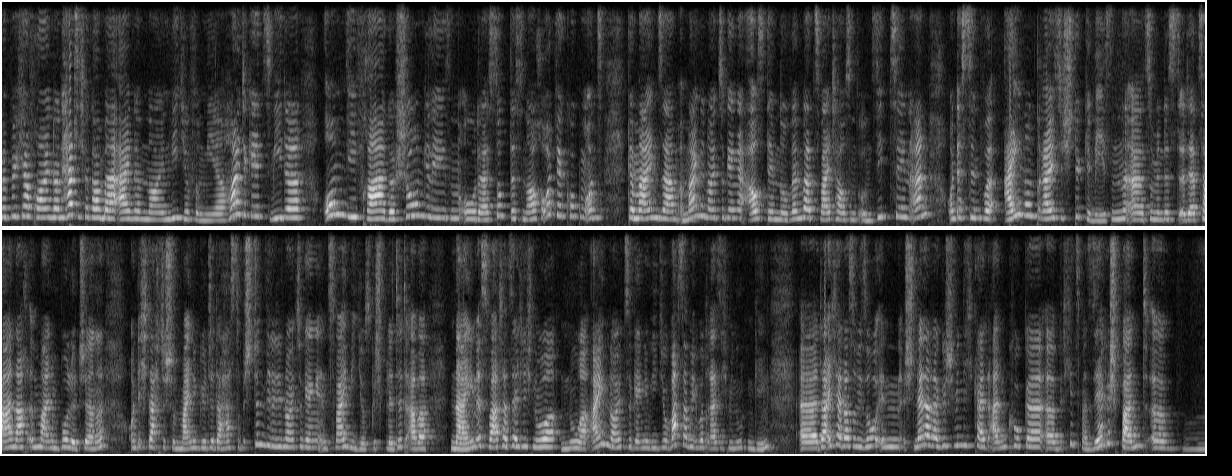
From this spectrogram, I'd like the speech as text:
liebe Bücherfreunde und herzlich willkommen bei einem neuen Video von mir. Heute geht es wieder um die Frage, schon gelesen oder suppt es noch? Und wir gucken uns gemeinsam meine Neuzugänge aus dem November 2017 an. Und es sind wohl 31 Stück gewesen, äh, zumindest der Zahl nach in meinem Bullet Journal. Und ich dachte schon, meine Güte, da hast du bestimmt wieder die Neuzugänge in zwei Videos gesplittet. Aber nein, es war tatsächlich nur, nur ein Neuzugänge-Video, was aber über 30 Minuten ging. Äh, da ich ja das sowieso in schnellerer Geschwindigkeit angucke, äh, bin ich jetzt mal sehr gespannt, äh,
